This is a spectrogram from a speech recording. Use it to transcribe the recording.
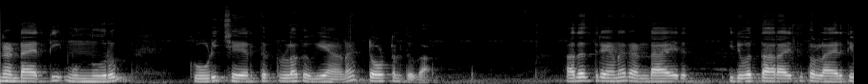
രണ്ടായിരത്തി മുന്നൂറും കൂടി ചേർത്തിട്ടുള്ള തുകയാണ് ടോട്ടൽ തുക. അതെത്രയാണ്? രണ്ടായിരത്തി ഇരുപത്താറായിരത്തി തൊള്ളായിരത്തി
